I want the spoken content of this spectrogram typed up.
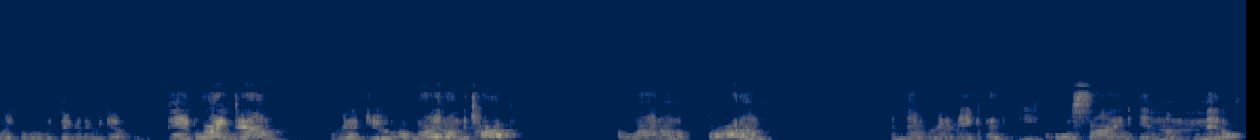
point a little bit bigger. There we go. Big line down. We're going to do a line on the top, a line on the bottom, and then we're going to make an equal sign in the middle.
